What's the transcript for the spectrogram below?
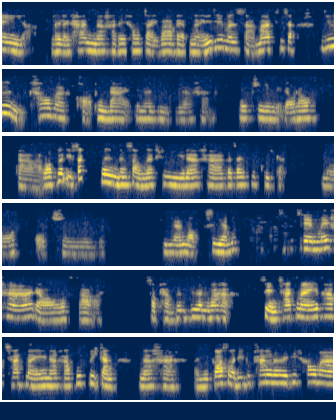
หลาย ๆ ท่านนะคะ ได้เข้าใจว่าแบบไหนที่มันสามารถที่จะยื่นเข้ามาขอทุนได้นั่นเองนะคะโอเค เดี๋ยวเราอ่ารอเพื่อนอีกสักหนึ่งถึงสองนาทีนะคะ ก็จะพูดคุยกันเนาะโอเคทีมงานบอกเสียงชัดเจนไหมคะ เดี๋ยวอ่าสอบถามเพื่อนๆว่าเสียงชัดไหมภาพชัดไหมนะคะ พูดคุยกันนะคะ วันนี้ก็สวัสดีทุกท่านเลยที่เข้ามา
